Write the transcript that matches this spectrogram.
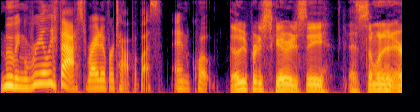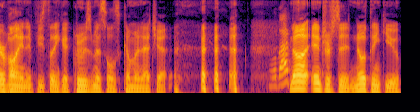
moving really fast right over top of us. End quote. That would be pretty scary to see as someone in an airplane if you think a cruise missile's coming at you. Well, that's Not interested. No, thank you.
